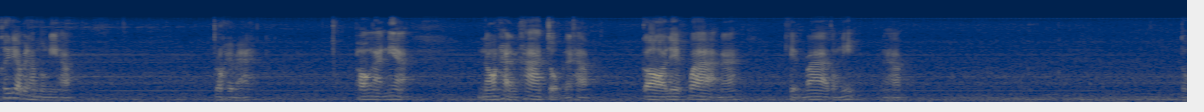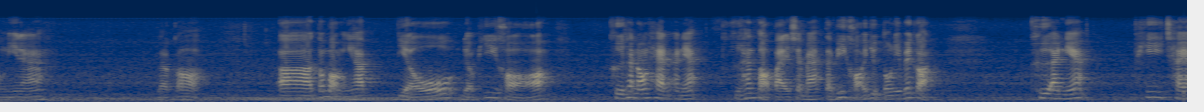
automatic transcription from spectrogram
เพื่อที่เอาไปทำตรงนี้ครับโอเคไหมเพราะงั้นเนี่ยน้องแทนค่าจบเลยครับ ก็เรียกว่านะ เขียนว่าตรงนี้นะครับ ตรงนี้นะ แล้วก็ต้องบอกงนี้ครับ เดี๋ยวเดี๋ยวพี่ขอ คือถ้าน้องแทนอันเนี้ยคือขั้นต่อไปใช่ไหมแต่พี่ขอหยุดตรงนี้ไว้ก่อน คืออันเนี้ยพี่ใช้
